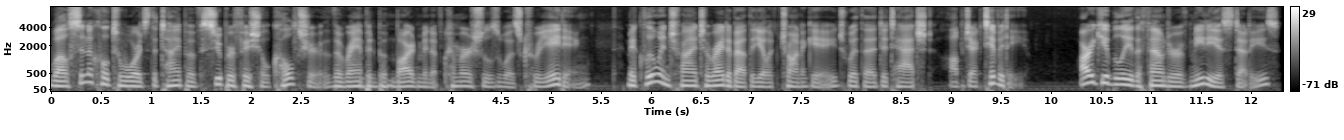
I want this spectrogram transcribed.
While cynical towards the type of superficial culture the rampant bombardment of commercials was creating, McLuhan tried to write about the electronic age with a detached objectivity. Arguably the founder of media studies,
